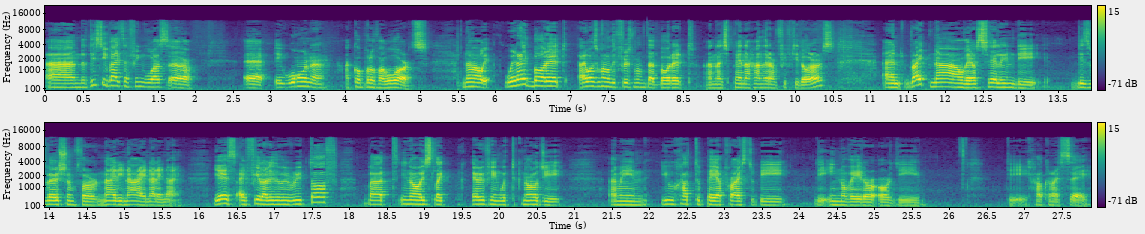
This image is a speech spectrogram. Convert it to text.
And this device, I think, was, uh, uh, it won a, a couple of awards. Now, when I bought it, I was one of the first ones that bought it, and I spent $150. And right now, they are selling the this version for $99.99 yes, I feel a little bit ripped off, but you know, it's like everything with technology. I mean, you had to pay a price to be the innovator or the the how can I say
